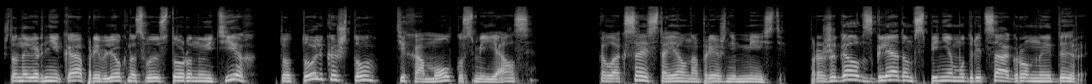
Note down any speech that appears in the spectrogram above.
что наверняка привлек на свою сторону и тех, кто только что тихомолку смеялся. Калаксай стоял на прежнем месте, прожигал взглядом в спине мудреца огромные дыры.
